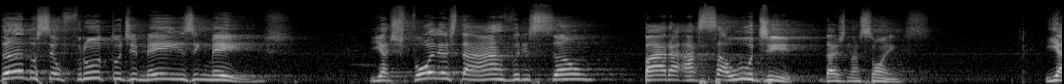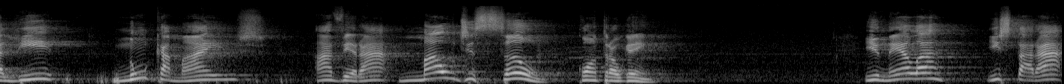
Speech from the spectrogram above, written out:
dando seu fruto de mês em mês, e as folhas da árvore são para a saúde das nações. E ali nunca mais haverá maldição contra alguém e nela estará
